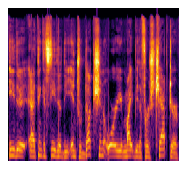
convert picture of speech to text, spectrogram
either, I think it's either the introduction or it might be the first chapter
